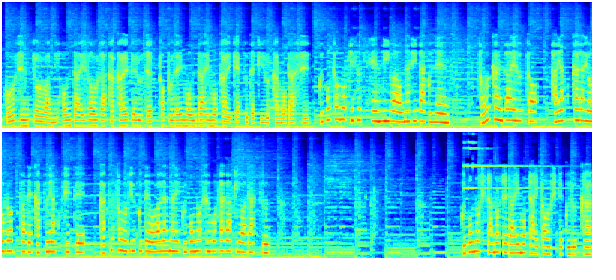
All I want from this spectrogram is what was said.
高身長は日本代表が抱えてるセットプレイ問題も解決できるかもだし。久保と望月ヘンリーは同じ学年。そう考えると、早くからヨーロッパで活躍して、かつ早熟で終わらない久保の凄さが際立つ。久保の下の世代も台頭してくるか。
